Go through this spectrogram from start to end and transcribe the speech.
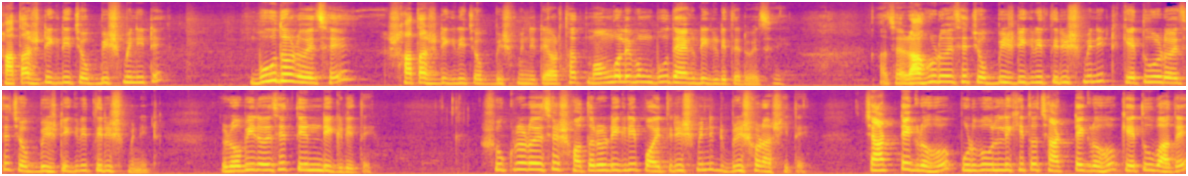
সাতাশ ডিগ্রি চব্বিশ মিনিটে বুধও রয়েছে সাতাশ ডিগ্রি চব্বিশ মিনিটে, অর্থাৎ মঙ্গল এবং বুধ এক ডিগ্রিতে রয়েছে। আচ্ছা রাহু রয়েছে চব্বিশ ডিগ্রি তিরিশ মিনিট, কেতুও রয়েছে চব্বিশ ডিগ্রি তিরিশ মিনিট, রবি রয়েছে তিন ডিগ্রিতে, শুক্র রয়েছে সতেরো ডিগ্রি পঁয়ত্রিশ মিনিট বৃষ রাশিতে চারটে গ্রহ, পূর্ব উল্লিখিত চারটে গ্রহ কেতু বাদে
